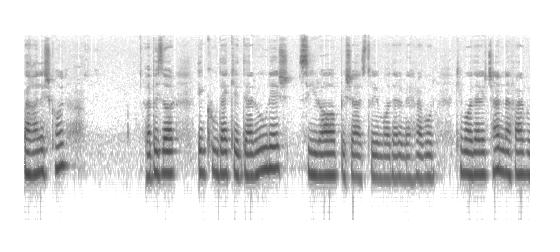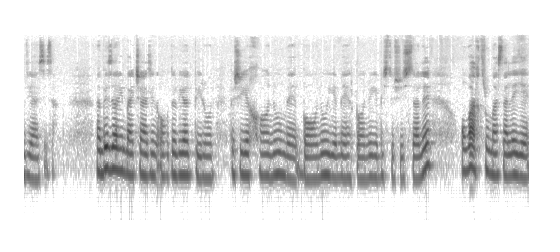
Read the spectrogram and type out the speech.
بغلش کن و بذار این کودک درونش سیراب بشه از توی مادر مهربون که مادر چند نفر بودی عزیزم. و بذار این بچه از این عقده بیاد بیرون. بشه یه خانوم بانوی مهربانوی 26 ساله. اون وقت رو مسئله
